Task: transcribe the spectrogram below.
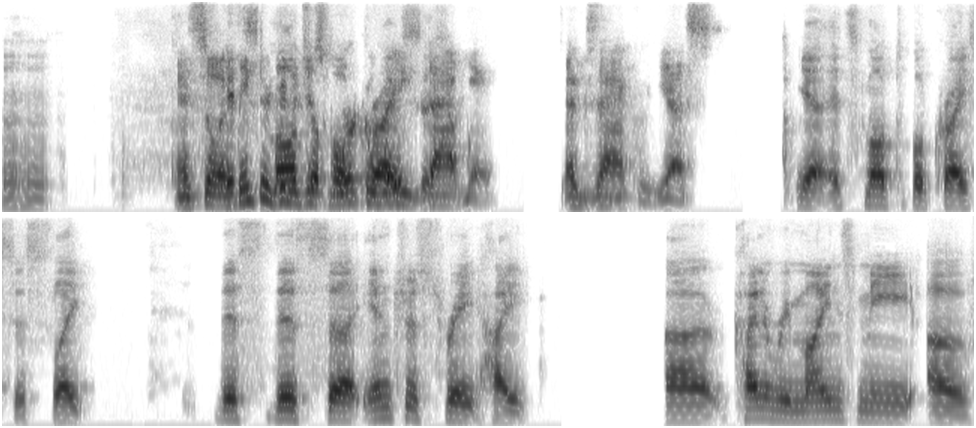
Mhm. And so I It's think they're going to just work away that way. Exactly. Yes. Yeah, it's multiple crisis. Like this, this uh, interest rate hike uh, kind of reminds me of.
